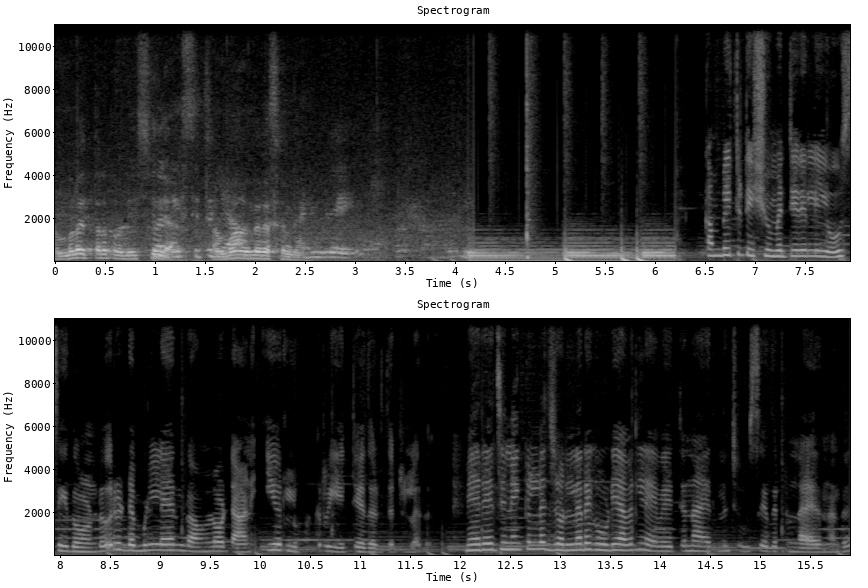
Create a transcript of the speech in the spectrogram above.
നമ്മൾ ഇത്ര പ്രതീക്ഷിച്ചില്ല. സംഭവം നല്ല രസമുണ്ട്. കംപ്ലീറ്റ് ടിഷ്യൂ മെറ്റീരിയൽ യൂസ് ചെയ്തുകൊണ്ട് ഒരു ഡബിൾ ലെയർ ഗൗണിലോട്ടാണ് ഈ ഒരു ലുക്ക് ക്രിയേറ്റ് ചെയ്തെടുത്തിട്ടുള്ളത്. മാരേജിനേക്കുള്ള ജ്വല്ലറി കൂടി അവർ ലേവേറ്റ് എന്നായിരുന്നു ചൂസ് ചെയ്തിട്ടുണ്ടായിരുന്നത്.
